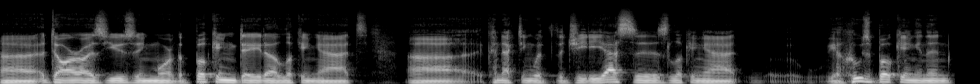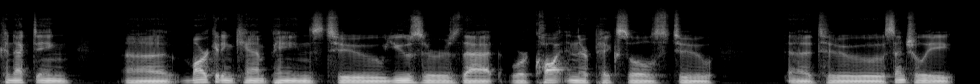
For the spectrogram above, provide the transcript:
Uh, Adara is using more of the booking data, looking at uh, connecting with the GDSs, looking at you know, who's booking, and then connecting uh, marketing campaigns to users that were caught in their pixels to uh, to essentially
